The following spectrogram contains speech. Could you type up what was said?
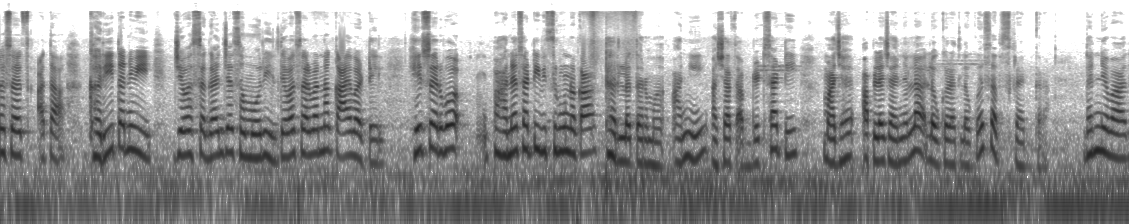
तसंच आता खरी तन्वी जेव्हा सगळ्यांच्या समोर येईल तेव्हा सर्वांना काय वाटेल? हे सर्व पाहण्यासाठी विसरू नका ठरलं तर मग. आणि अशाच अपडेटसाठी माझ्या आपल्या चॅनलला लवकरात लवकर सबस्क्राईब करा. धन्यवाद.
